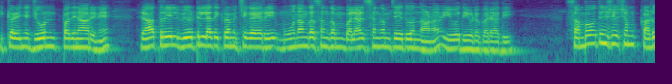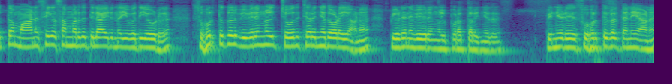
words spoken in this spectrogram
ഇക്കഴിഞ്ഞ ജൂൺ പതിനാറിന് രാത്രിയിൽ വീട്ടിൽ അതിക്രമിച്ച് കയറി മൂന്നംഗ സംഘം ബലാത്സംഗം ചെയ്തുവെന്നാണ് യുവതിയുടെ പരാതി. സംഭവത്തിന് ശേഷം കടുത്ത മാനസിക സമ്മർദ്ദത്തിലായിരുന്ന യുവതിയോട് സുഹൃത്തുക്കൾ വിവരങ്ങൾ ചോദിച്ചറിഞ്ഞതോടെയാണ് പീഡന വിവരങ്ങൾ പുറത്തറിഞ്ഞത്. പിന്നീട് സുഹൃത്തുക്കൾ തന്നെയാണ്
